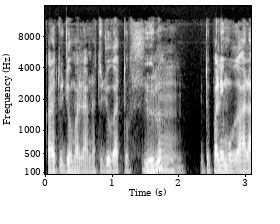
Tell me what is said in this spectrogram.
Kalau 7 malam dah 700. Yelah. Hmm. Itu paling murah lah.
